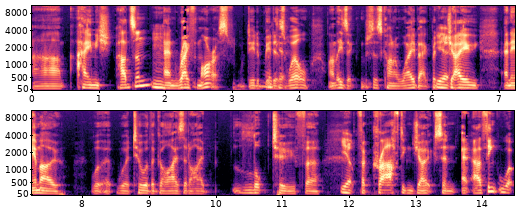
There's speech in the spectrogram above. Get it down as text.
um, Hamish Hudson Mm. and Rafe Morris did a bit as well. These are this is kind of way back, but Yeah. Jay and Mo were were two of the guys that I looked to for Yep. for crafting jokes, and, and I think what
